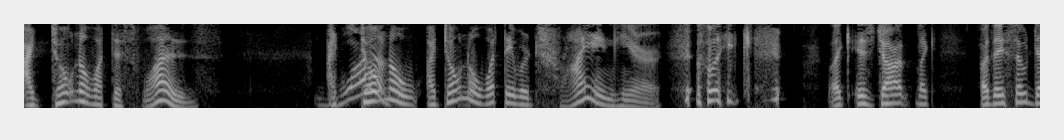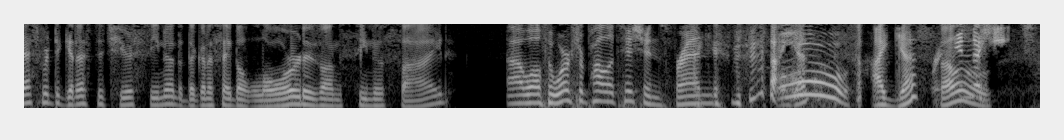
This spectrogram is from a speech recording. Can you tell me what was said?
I don't know what this was. I What don't a- know. I don't know what they were trying here. like, like is John like? Are they so desperate to get us to cheer Cena that they're gonna say the Lord is on Cena's side? Uh, well, if it works for politicians, friend. I guess. Ooh! I guess so. in the heat.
